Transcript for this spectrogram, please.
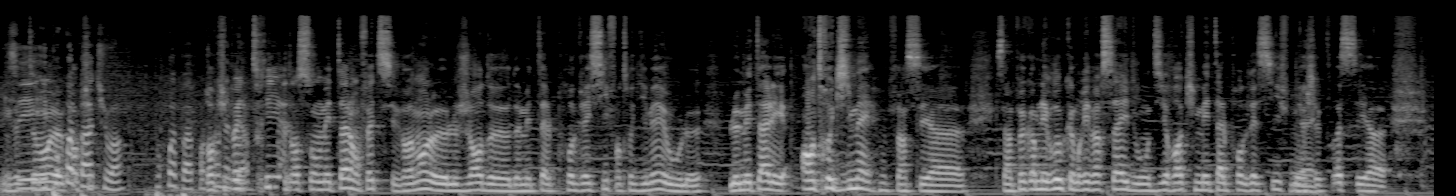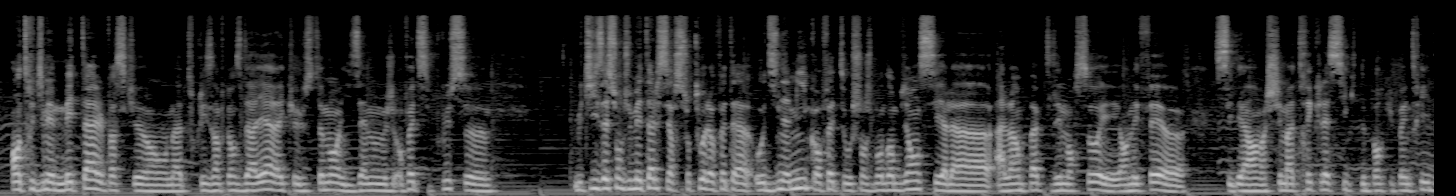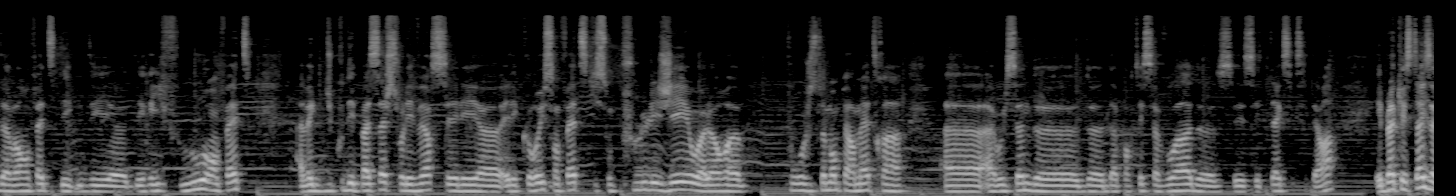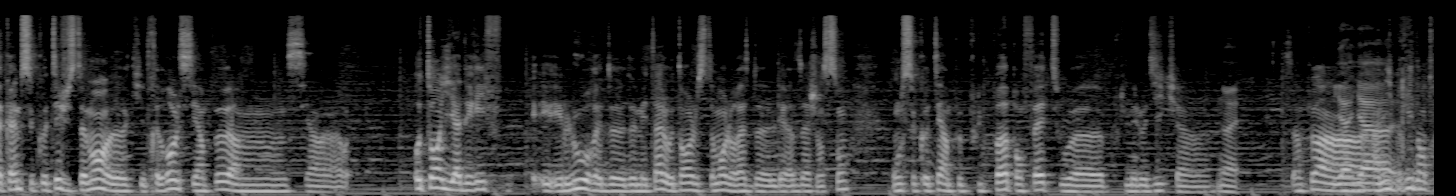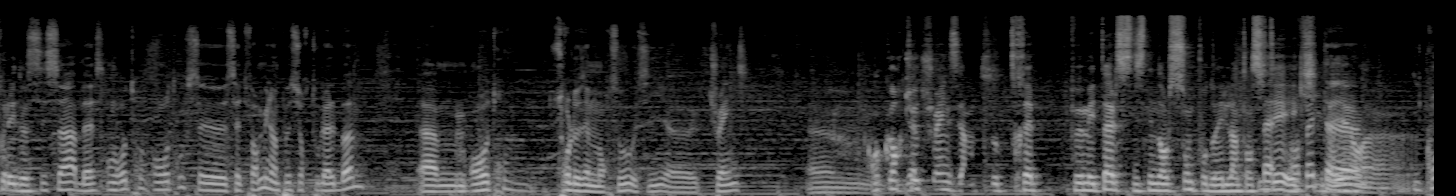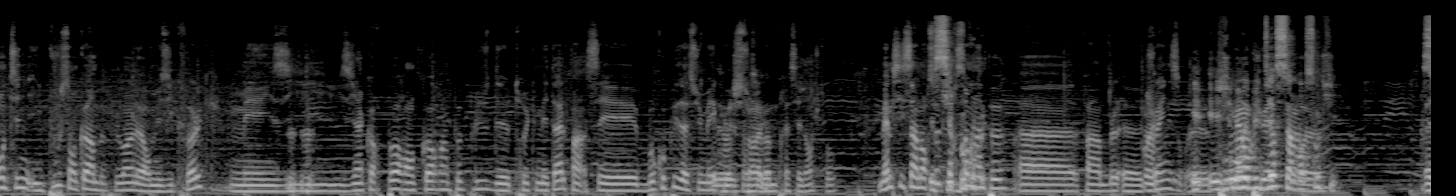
C'est- et Exactement, pourquoi pas, tu vois Pourquoi pas Franchement, Porcupine bien. Tree dans son métal en fait c'est vraiment le, le genre de, de métal progressif entre guillemets où le, le métal est entre guillemets. Enfin c'est euh, c'est un peu comme les groupes comme Riverside où on dit rock métal progressif mais à chaque fois c'est euh, entre guillemets métal parce qu'on a toutes les influences derrière et que justement ils aiment en fait c'est plus euh, l'utilisation du métal sert surtout en fait, à- aux dynamiques en fait au changement d'ambiance et à la à l'impact des morceaux. Et en effet euh, c'est un schéma très classique de Porcupine Tree d'avoir en fait des, des, euh, des riffs lourds en fait avec du coup des passages sur les verses et les, euh, et les chorus en fait qui sont plus légers ou alors euh, pour justement permettre à, à, à Wilson d'apporter sa voix, de ses, textes, etc. Et Blackest Eyes a quand même ce côté justement qui est très drôle, c'est un peu c'est autant il y a des riffs et, lourds et de, de métal, autant justement le reste de, les restes de la chanson ont ce côté un peu plus pop en fait ou plus mélodique. Ouais. C'est un peu un, y a- il y a- un hybride entre les deux. C'est ça, bah, on retrouve, on retrouve ce- cette formule un peu sur tout l'album. Euh, Mm. On retrouve sur le deuxième morceau aussi, euh, Trains. Euh, Encore que il y a- Train, c'est un morceau très peu métal, si ce n'est dans le son pour donner de l'intensité. Bah, et en fait, d'ailleurs, Ils continuent, ils poussent encore un peu plus loin leur musique folk, mais ils y, Mhm. ils y incorporent encore un peu plus de trucs métal. Enfin, c'est beaucoup plus assumé que sur l'album précédent, je trouve. Même si c'est un morceau qui ressemble beaucoup un peu à, enfin, Bl- Ouais. Trains. Et, et j'ai même envie de dire, c'est un morceau qui.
